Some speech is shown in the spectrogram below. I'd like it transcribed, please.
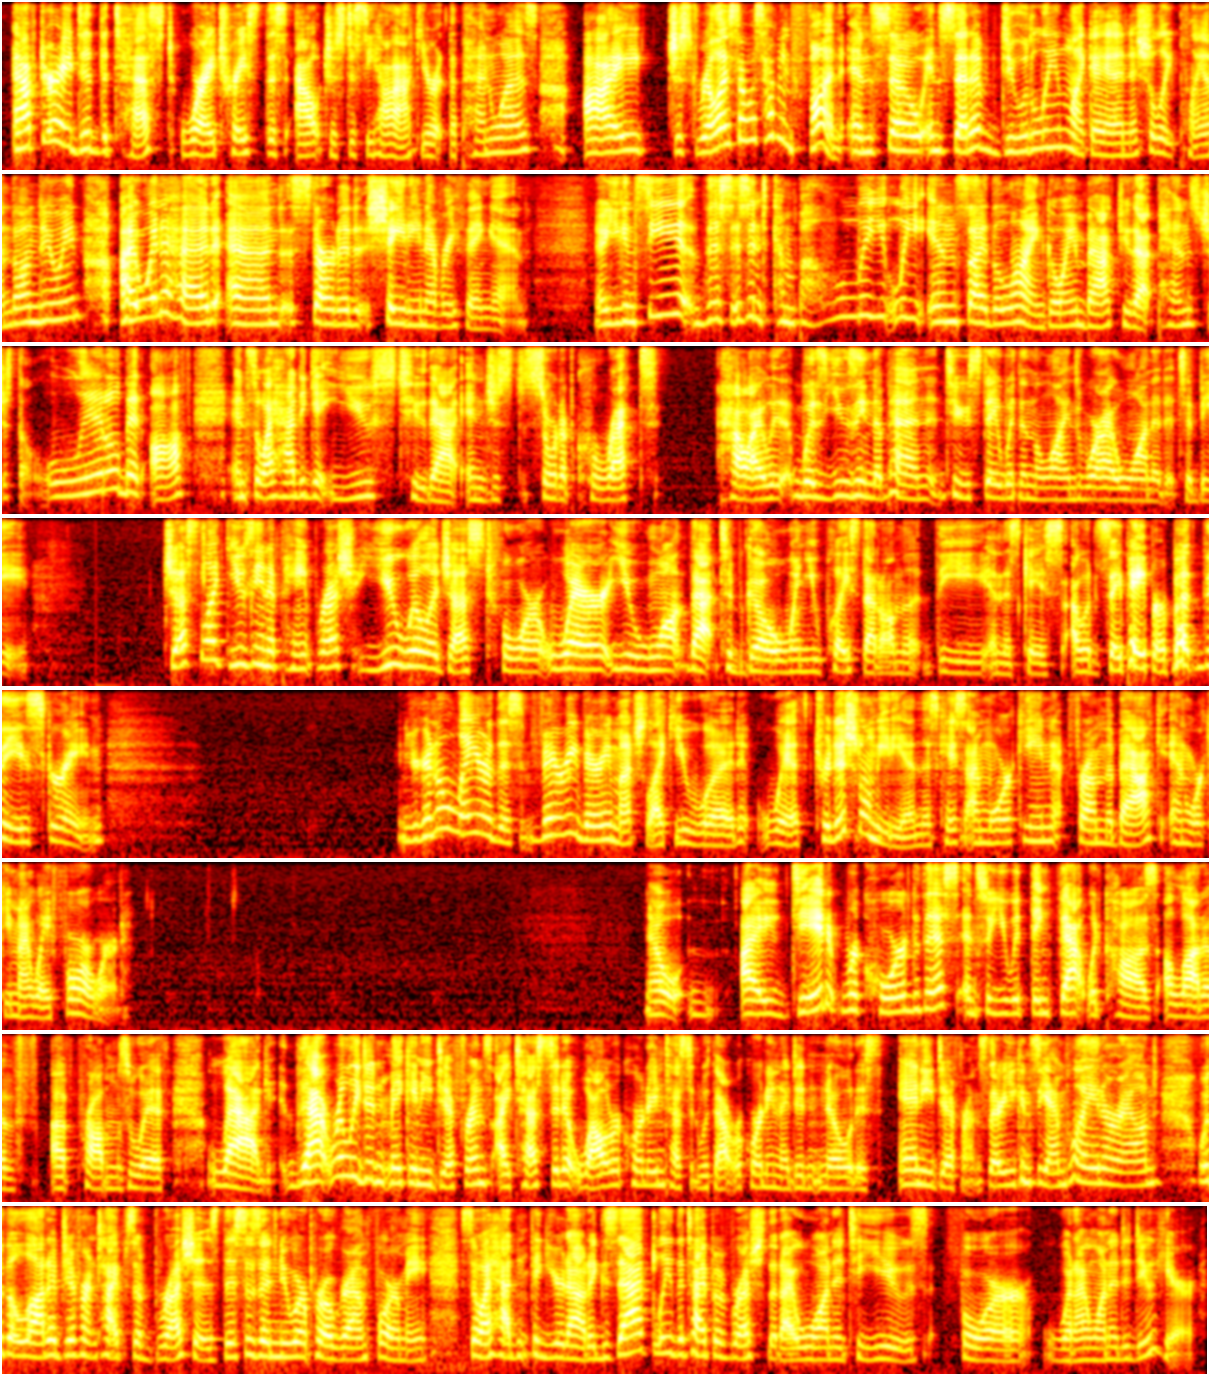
After I did the test where I traced this out just to see how accurate the pen was, I just realized I was having fun. And so instead of doodling like I initially planned on doing, I went ahead and started shading everything in. Now you can see this isn't completely inside the line. Going back to that pen's just a little bit off. And so I had to get used to that and just sort of correct how I was using the pen to stay within the lines where I wanted it to be. Just like using a paintbrush, you will adjust for where you want that to go when you place that on the, the in this case, I would say paper, but the screen. You're going to layer this very, very much like you would with traditional media. In this case, I'm working from the back and working my way forward. Now, I did record this, and so you would think that would cause a lot of, of problems with lag. That really didn't make any difference. I tested it while recording, tested without recording. I didn't notice any difference. There you can see I'm playing around with a lot of different types of brushes. This is a newer program for me, so I hadn't figured out exactly the type of brush that I wanted to use for what I wanted to do here.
